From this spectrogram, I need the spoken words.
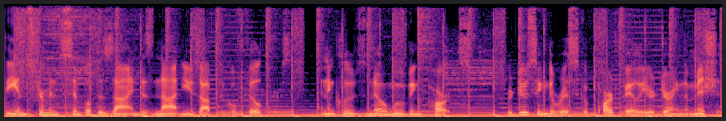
The instrument's simple design does not use optical filters and includes no moving parts, reducing the risk of part failure during the mission.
